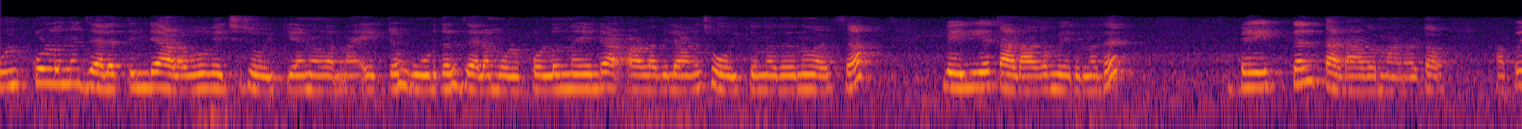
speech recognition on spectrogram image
ഉൾക്കൊള്ളുന്ന ജലത്തിന്റെ അളവ് വെച്ച് ചോദിക്കുകയെന്ന് പറഞ്ഞാൽ ഏറ്റവും കൂടുതൽ ജലം ഉൾക്കൊള്ളുന്നതിന്റെ അളവിലാണ് ചോദിക്കുന്നത് എന്ന് വെച്ചാൽ വലിയ തടാകം വരുന്നത് ബേക്കൽ തടാകമാണ് കേട്ടോ. അപ്പോൾ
